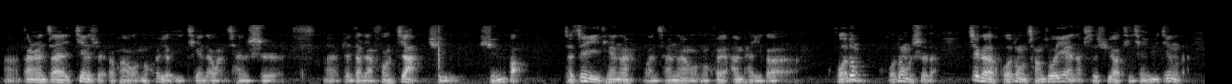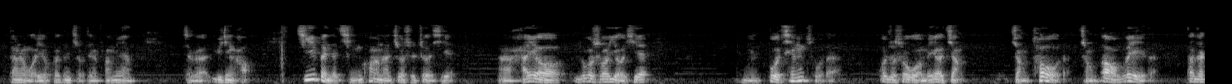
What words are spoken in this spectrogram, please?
啊。当然，在建水的话，我们会有一天的晚餐是，呃，给大家放假去寻宝。在这一天呢，晚餐呢，我们会安排一个活动，活动式的这个活动长作业呢是需要提前预定的。当然，我也会跟酒店方面这个预定好。基本的情况呢就是这些啊，还有如果说有些嗯不清楚的，或者说我没有讲讲透的、讲到位的，大家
